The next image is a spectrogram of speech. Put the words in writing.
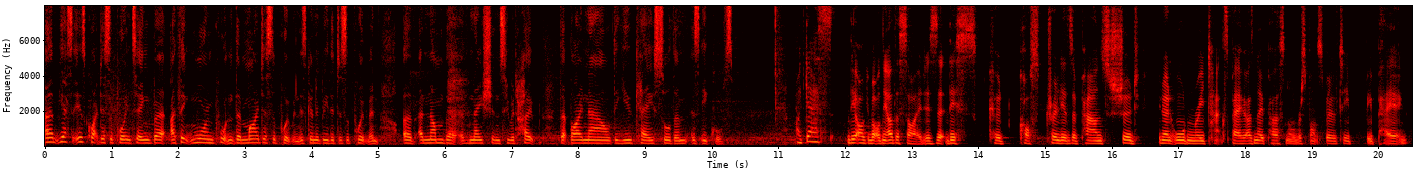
Um, yes, it is quite disappointing, but I think more important than my disappointment is going to be the disappointment of a number of nations who had hoped that by now the UK saw them as equals. I guess the argument on the other side is that this could cost trillions of pounds should you know an ordinary taxpayer who has no personal responsibility be paying.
